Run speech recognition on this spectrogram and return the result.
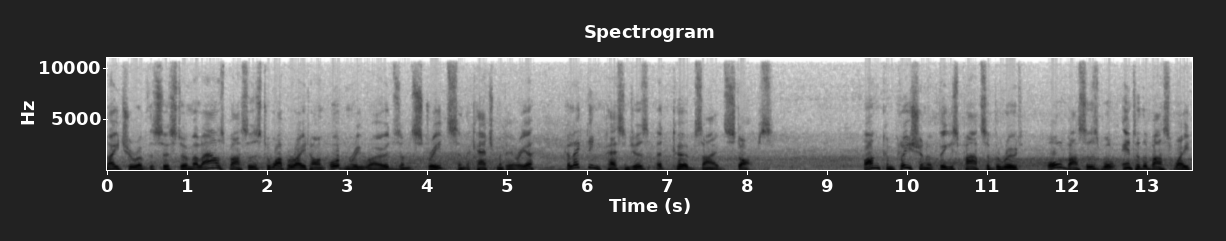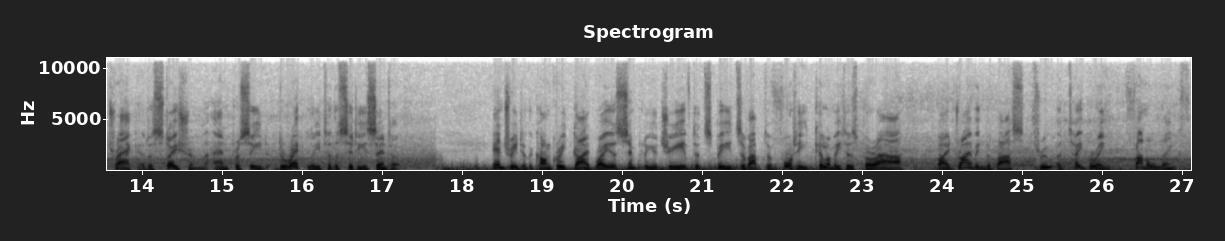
nature of the system allows buses to operate on ordinary roads and streets in the catchment area collecting passengers at curbside stops. On completion of these parts of the route, all buses will enter the busway track at a station and proceed directly to the city centre. Entry to the concrete guideway is simply achieved at speeds of up to 40 kilometres per hour by driving the bus through a tapering funnel length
